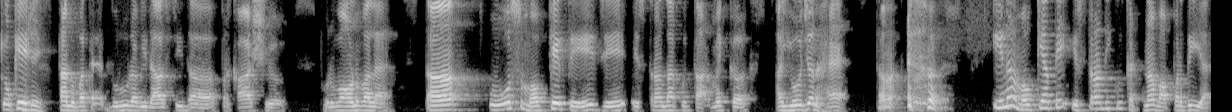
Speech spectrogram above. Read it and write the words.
ਕਿਉਂਕਿ ਤੁਹਾਨੂੰ ਪਤਾ ਹੈ ਗੁਰੂ ਰਵਿਦਾਸ ਜੀ ਦਾ ਪ੍ਰਕਾਸ਼ ਪੁਰਬ ਆਉਣ ਵਾਲਾ ਹੈ। ਤਾਂ ਉਸ ਮੌਕੇ ਤੇ ਜੇ ਇਸ ਤਰ੍ਹਾਂ ਦਾ ਕੋਈ ਧਾਰਮਿਕ ਆਯੋਜਨ ਹੈ ਤਾਂ ਇਹਨਾਂ ਮੌਕਿਆਂ ਤੇ ਇਸ ਤਰ੍ਹਾਂ ਦੀ ਕੋਈ ਘਟਨਾ ਵਾਪਰਦੀ ਹੈ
